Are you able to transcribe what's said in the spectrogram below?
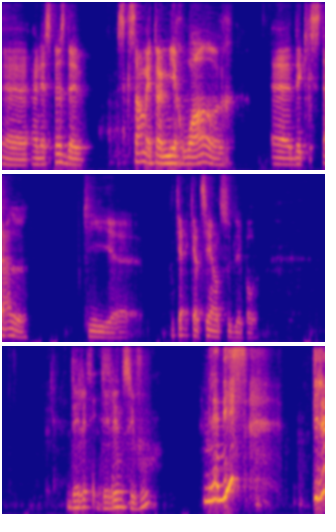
euh, une espèce de ce qui semble être un miroir euh, de cristal qui euh, qu'elle tient en dessous de l'épaule. Déli- C'est- Déline, c'est vous? Mlanis? Puis là,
